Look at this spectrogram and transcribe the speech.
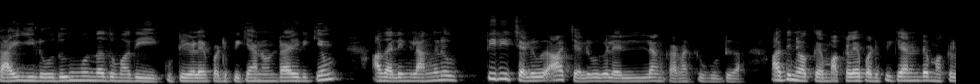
കയ്യിൽ ഒതുങ്ങുന്നത് മതി. കുട്ടികളെ പഠിപ്പിക്കാനുണ്ടായിരിക്കും. അതല്ലെങ്കിൽ അങ്ങനെ ഒത്തിരി ചിലവ് ആ ചിലവുകളെല്ലാം കണക്ക് കൂട്ടുക. അതിനൊക്കെ മക്കളെ പഠിപ്പിക്കാനുണ്ട്. മക്കൾ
